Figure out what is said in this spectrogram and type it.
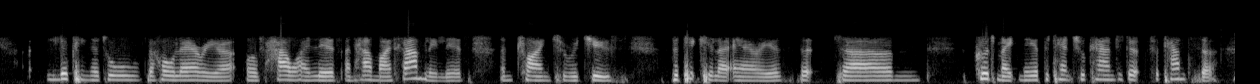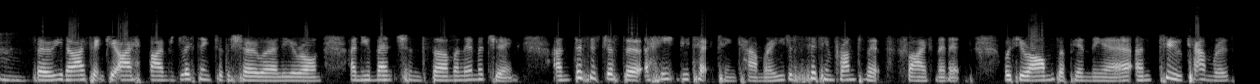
Looking at all the whole area of how I live and how my family lives, and trying to reduce particular areas that um, could make me a potential candidate for cancer. So, you know, I think I, I was listening to the show earlier on, and you mentioned thermal imaging, and this is just a, a heat detecting camera. You just sit in front of it for five minutes with your arms up in the air, and two cameras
